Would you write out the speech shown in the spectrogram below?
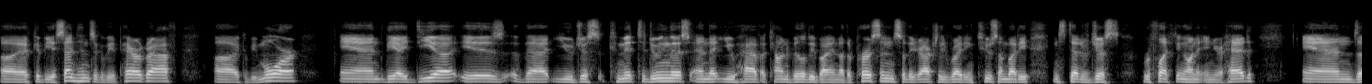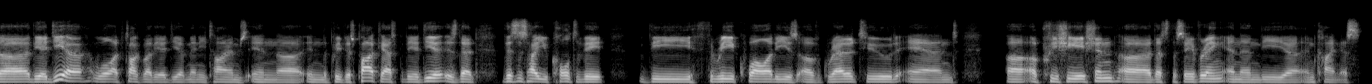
Uh, it could be a sentence, it could be a paragraph, uh, it could be more. And the idea is that you just commit to doing this and that you have accountability by another person so that you're actually writing to somebody instead of just reflecting on it in your head. And uh, the idea, well, I've talked about the idea many times in uh, in the previous podcast, but the idea is that this is how you cultivate the three qualities of gratitude and uh, appreciation. Uh, that's the savoring, and then the uh, and kindness.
